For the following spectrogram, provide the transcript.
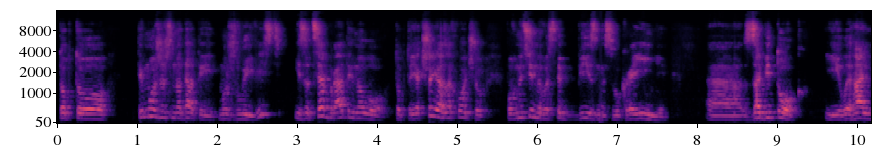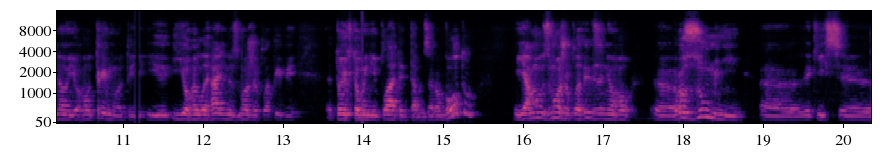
Тобто, ти можеш надати можливість і за це брати налог. Тобто, якщо я захочу повноцінно вести бізнес в Україні е, за біток і легально його отримувати, і, і його легально зможе платити той, хто мені платить там за роботу, і я зможу платити за нього е, розумні, е, якісь е,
